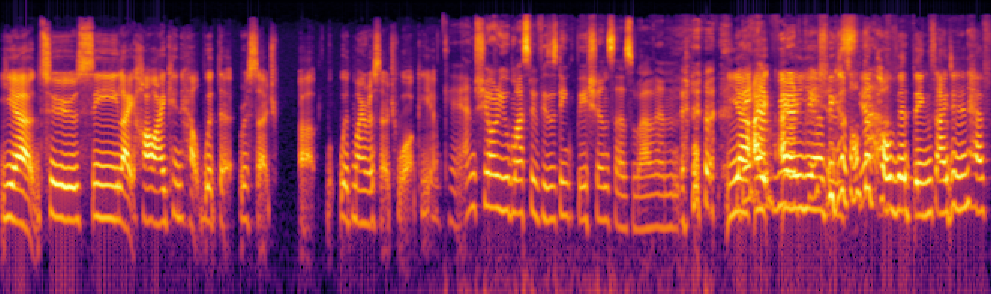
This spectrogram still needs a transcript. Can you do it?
yeah to see like how i can help with the research uh, with my research work yeah okay i'm sure you must be visiting patients as well and yeah i, I yeah because of yeah. the covid things i didn't have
